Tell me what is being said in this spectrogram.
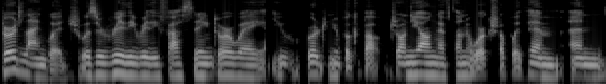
bird language was a really, really fascinating doorway. You wrote in your book about John Young. I've done a workshop with him. And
